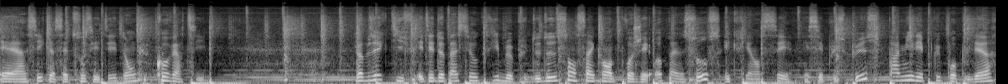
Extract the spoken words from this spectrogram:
et ainsi qu'à cette société donc Coverty. L'objectif était de passer au crible plus de 250 projets open source écrits en C et C++ parmi les plus populaires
